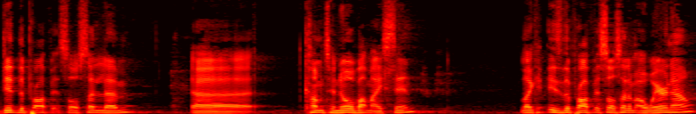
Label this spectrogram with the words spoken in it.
"Did the Prophet sallallahu uh, come to know about my sin? Like, is the Prophet sallallahu aware now?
